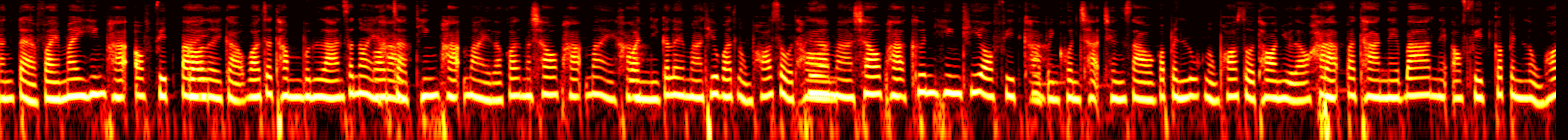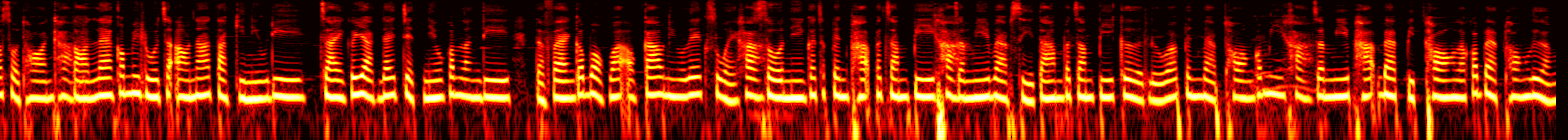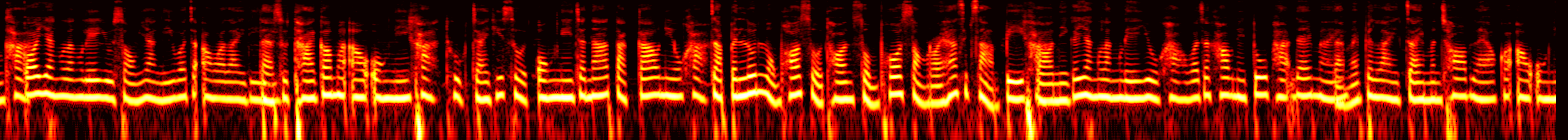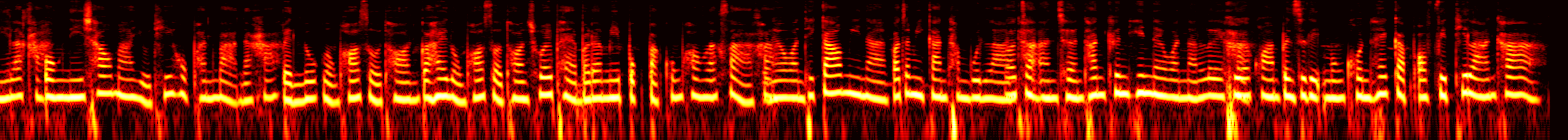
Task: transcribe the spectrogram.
ตั้งแต่ไฟไหม้หิ้งพระออฟฟิศไปก็เลยกะว่าจะทำบุญร้านซะหน่อยค่ะก็จัดหิ้งพระใหม่แล้วก็มาเช่าพระใหม่ค่ะ วันนี้ก็เลยมาที่วัดหลวงพ่อโสธรเพื่อมาเช่าพระขึ้นหิ้งที่ออฟฟิศค่ะเป็นคนฉะเชิงเซาก็เป็นลูกหลวงพ่อโสธรอยู่แล้วค่ะพระประธานในบ้านในออฟฟิศก็เป็นหลวงพ่อโสธรค่ะ ตอนแรกก็ไม่รู้จะเอาหน้าตักกี่นิ้วดี ใจก็อยากได้ 7 นิ้วกำลังดี แต่แฟนก็บอกว่าเอา 9 นิ้วเลขสวยค่ะ โซนนี้ก็จะเป็นพระประจำปีค่ะ จะมีแบบสีตามประจำปีเกิด หรือว่าเป็นแบบทองก็มีค่ะ จะมีพระแบบปิดทองแล้วก็แบบทองเหลืองค่ะ ก็ยังลังเลอยู่2อย่างนี้ว่าจะเอาอะไรดี แต่สุดท้ายก็มาเอาองค์นี้ค่ะ ถูกใจที่สุด องค์นี้จะหน้าตัก 9 นิ้วค่ะ จะเป็นรุ่นหลวงพ่อโสธรสมโพธิ253 ปีค่ะ ตอนนี้ก็ยังลังเลอยู่ค่ะ ว่าจะเข้าในตู้พระได้ไหม แต่ไม่เป็นไรใจมันชอบแล้วก็เอาองค์นี้ละค่ะ องค์นี้เช่ามาอยู่ที่ 6,000 บาทนะคะ เป็นลูกหลวงพ่อโสธรก็ให้หลวงพ่อโสธรช่วยแผ่บารมีปกปักคุ้มครองรักษาค่ะ ในวันที่ 9 มีนา ก็จะมีการทำบุญร้านก็จะอัญเชิญท่านขึ้นหิ้นในวันนั้นเลยค่ะเพื่อความเป็นสิริมงคลให้กับออฟฟิศที่ร้านค่ะ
